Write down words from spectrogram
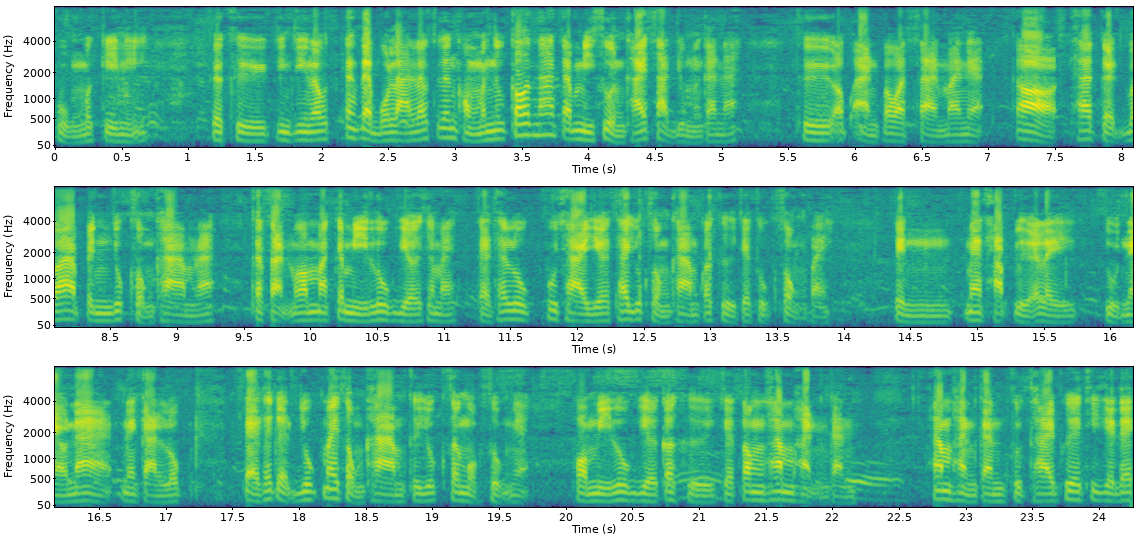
ฝูงเมื่อกี้นี้ ก็คือจริงๆแล้วตั้งแต่โบราณแล้วเรื่องของมนุษย์ก็น่าจะมีส่วนคล้ายสัตว์อยู่เหมือนกันนะคืออาอ่านประวัติศาสตร์มาเนี่ย ก็ถ้าเกิดว่าเป็นยุคสงครามนะกษัตริย์มันมักจะมีลูกเยอะใช่ไหมแต่ถ้าลูกผู้ชายเยอะถ้ายุคสงครามก็คือจะถูกส่งไป เป็นแม่ทัพหรืออะไรอยู่แนวหน้าในการรบแต่ถ้าเกิดยุคไม่สงครามคือยุคสงบสุขเนี่ย พอมีลูกเยอะก็คือจะต้องห้ามหันกัน ห้ามหันกันสุดท้ายเพื่อที่จะได้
